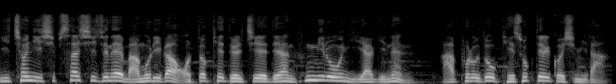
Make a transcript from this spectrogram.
2024 시즌의 마무리가 어떻게 될지에 대한 흥미로운 이야기는 앞으로도 계속될 것입니다.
